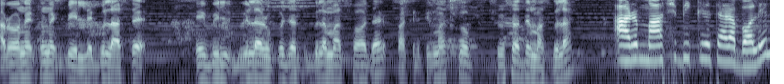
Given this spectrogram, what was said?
আরও অনেক অনেক বিলগুলো আছে। এই বিলগুলার উপজাতিগুলো মাছ পাওয়া যায়, প্রাকৃতিক মাছ, খুব সুস্বাদের মাছগুলা। আর মাছ বিক্রেতারা বলেন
